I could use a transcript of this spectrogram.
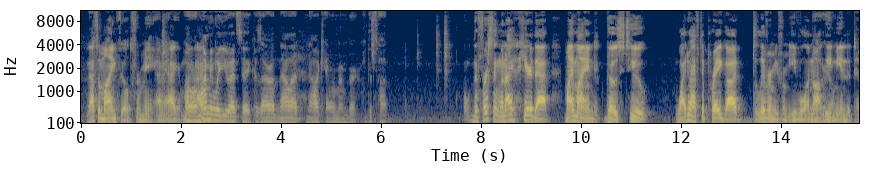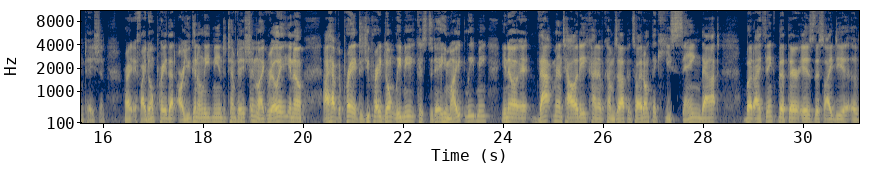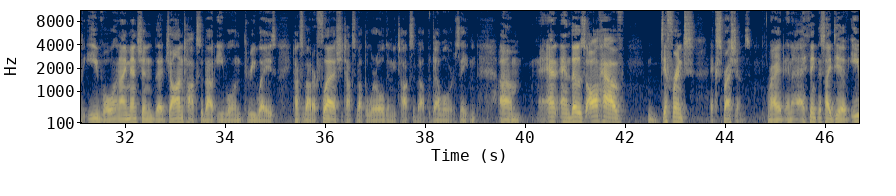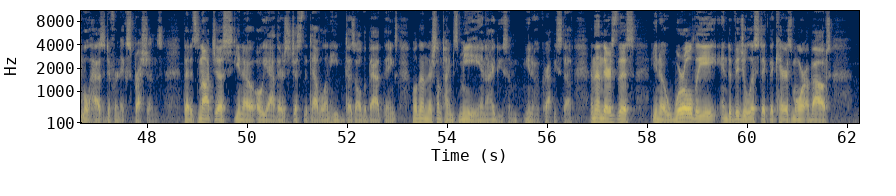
that's a minefield for me. I mean, I, my, I- remind me what you had said, because I now I now I can't remember off the top. The first thing when I hear that, my mind goes to, why do I have to pray, God, deliver me from evil and not Oh, lead yeah. me into temptation? Right? If I don't pray that, are you going to lead me into temptation? like, really? You know, I have to pray. Did you pray, don't lead me? Because today he might lead me. You know, it, that mentality kind of comes up. And so I don't think he's saying that. But I think that there is this idea of evil. And I mentioned that John talks about evil in three ways. He talks about our flesh, he talks about the world, and he talks about the devil or Satan. Um, and, and those all have different expressions, right? And I I think this idea of evil has different expressions. That it's not just, you know, oh yeah, there's just the devil and he does all the bad things. Well, then there's sometimes me and I do some, you know, crappy stuff. And then there's this, you know, worldly individualistic that cares more about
